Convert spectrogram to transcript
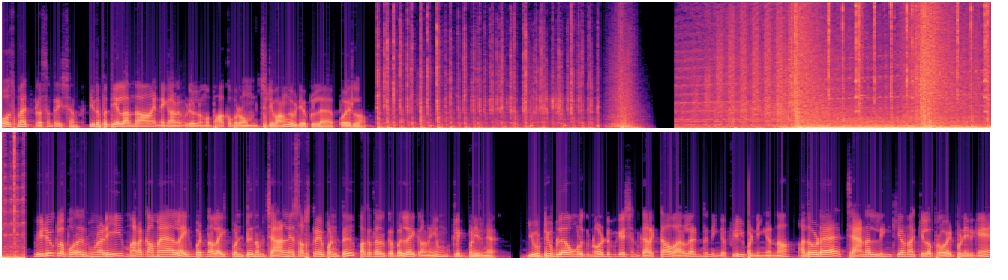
போஸ்ட் மேட்ச் ப்ரெசன்டேஷன் இதை பற்றி எல்லாம் தான் இன்றைக்கான வீடியோவில் நம்ம பார்க்க போகிறோம் சரி வாங்க வீடியோக்குள்ளே போயிடலாம். வீடியோக்குள்ளே போகிறதுக்கு முன்னாடி மறக்காமல் லைக் பட்டனை லைக் பண்ணிட்டு நம்ம சேனலையும் சப்ஸ்கிரைப் பண்ணிட்டு பக்கத்தில் இருக்க பெல் ஐக்கானையும் கிளிக் பண்ணிடுங்க யூடியூப்பில் உங்களுக்கு நோட்டிஃபிகேஷன் கரெக்டாக வரலன்ட்டு நீங்கள் ஃபீல் பண்ணீங்கன்னா அதோட சேனல் லிங்க்கையும் நான் கீழே ப்ரொவைட் பண்ணியிருக்கேன்.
